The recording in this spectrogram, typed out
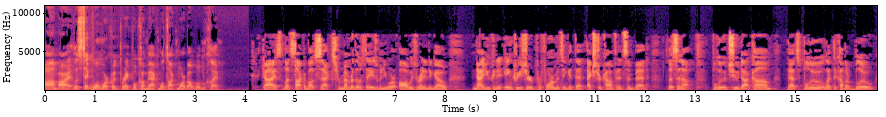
Um, all right, let's take one more quick break. We'll come back and we'll talk more about Will McClay. Guys, let's talk about sex. Remember those days when you were always ready to go? Now you can increase your performance and get that extra confidence in bed. Listen up. BlueChew.com. That's blue like the color blue.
